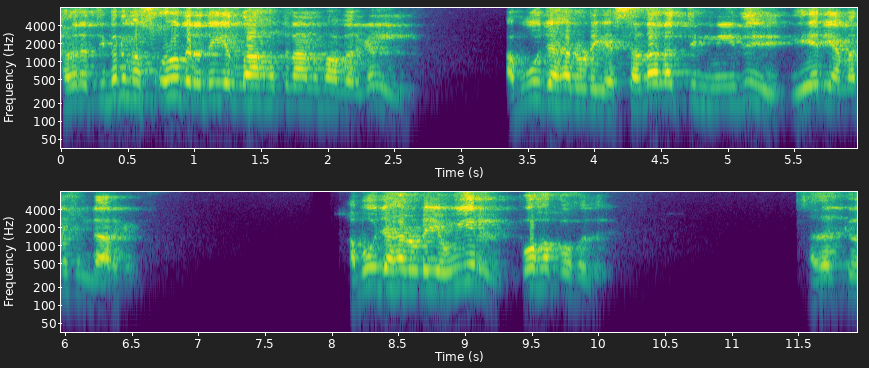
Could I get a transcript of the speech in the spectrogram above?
ஹதரத் இப்னு மஸ்ஊத் அவர்கள் அபூஜஹலுடைய சடலத்தின் மீது ஏறி அமர்கின்றார்கள். அபூஜகளுடைய உயிர் போக போகுது. அதற்கு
